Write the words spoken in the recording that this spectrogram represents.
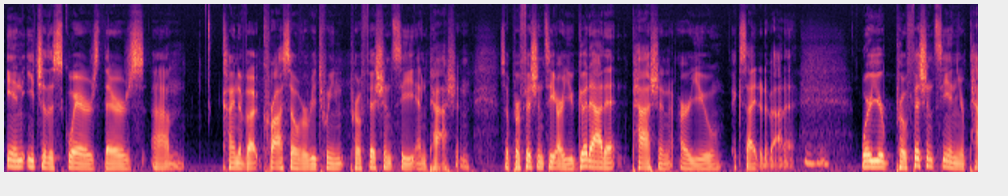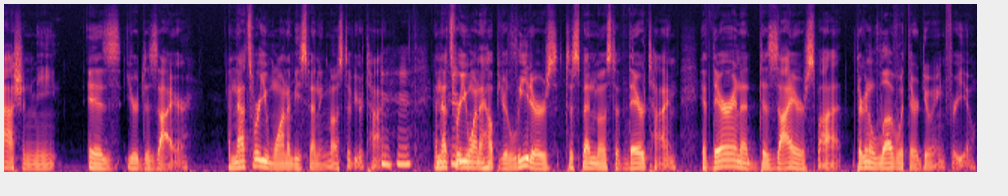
in each of the squares there's um, kind of a crossover between proficiency and passion. So proficiency, are you good at it? Passion, are you excited about it? Mm-hmm. Where your proficiency and your passion meet is your desire. And that's where you want to be spending most of your time. Mm-hmm. And that's mm-hmm. where you want to help your leaders to spend most of their time. If they're in a desire spot, they're going to love what they're doing for you.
